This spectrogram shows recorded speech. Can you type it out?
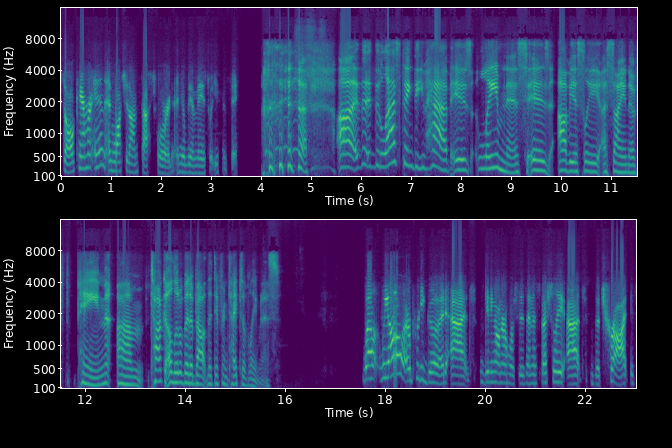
stall camera in and watch it on fast forward, and you'll be amazed what you can see. uh, the, the last thing that you have is lameness is obviously a sign of pain. Um, talk a little bit about the different types of lameness. Well, we all are pretty good at getting on our horses, and especially at the trot. It's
